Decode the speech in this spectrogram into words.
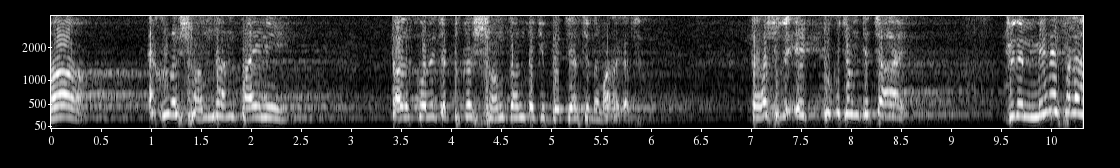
মা এখনও সন্ধান পায়নি। তার কলেজের টুকটা সন্তানটা কি বেঁচে আছে না মারা গেছে। তারা শুধু একটুকু জানতে চায়, যদি মেরে ফেলা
